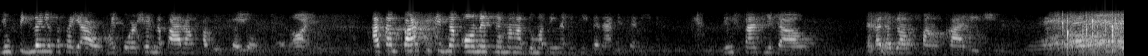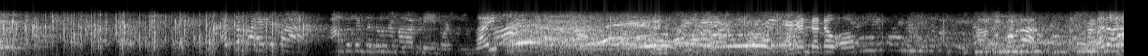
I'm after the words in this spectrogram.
yung sigla nyo sa sayaw. May portion na parang pagod kayo. Ganon. At ang positive na comment ng mga dumating na bisita natin kanina, yung stance nyo daw, talagang pang-college. At saka ito pa, ang gaganda daw ng mga trainers. Ay! Maganda daw, oh. Ano, ano, ano,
